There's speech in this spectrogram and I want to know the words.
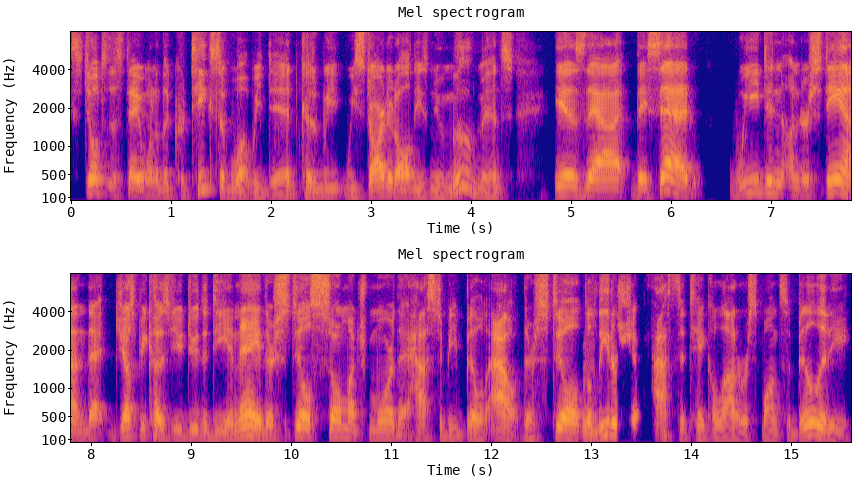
still to this day, one of the critiques of what we did because we we started all these new movements is that they said we didn't understand that just because you do the DNA, there's still so much more that has to be built out. There's still the hmm. leadership has to take a lot of responsibility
